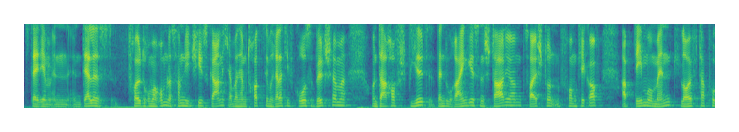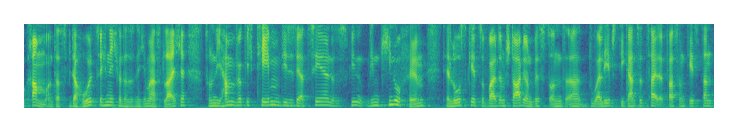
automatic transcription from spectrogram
Stadium in, in Dallas voll drumherum. Das haben die Chiefs gar nicht, aber sie haben trotzdem relativ große Bildschirme und darauf spielt, wenn du reingehst ins Stadion, zwei Stunden vorm Kickoff, ab dem Moment läuft da Programm und das wiederholt sich nicht und das ist nicht immer das Gleiche, sondern die haben wirklich Themen, die sie dir erzählen. Das ist wie, wie ein Kinofilm, der losgeht, sobald du im Stadion bist und äh, du erlebst die ganze Zeit etwas und gehst dann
